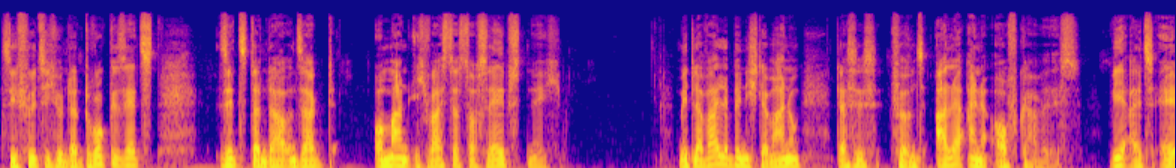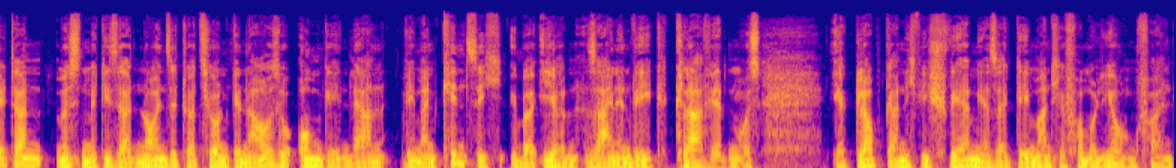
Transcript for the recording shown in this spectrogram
Sie fühlt sich unter Druck gesetzt, sitzt dann da und sagt, oh Mann, ich weiß das doch selbst nicht. Mittlerweile bin ich der Meinung, dass es für uns alle eine Aufgabe ist. Wir als Eltern müssen mit dieser neuen Situation genauso umgehen lernen, wie mein Kind sich über ihren, seinen Weg klar werden muss. Ihr glaubt gar nicht, wie schwer mir seitdem manche Formulierungen fallen.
